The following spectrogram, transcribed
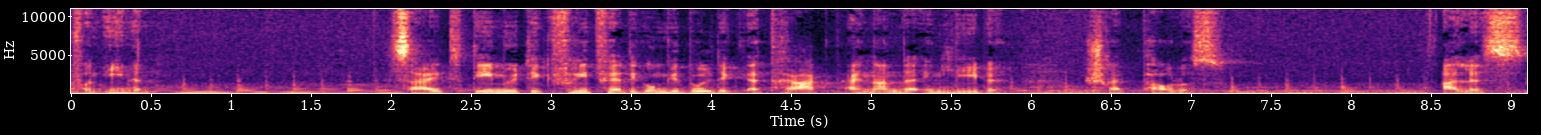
von Ihnen. Seid demütig, friedfertig und geduldig, ertragt einander in Liebe, schreibt Paulus. Alles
